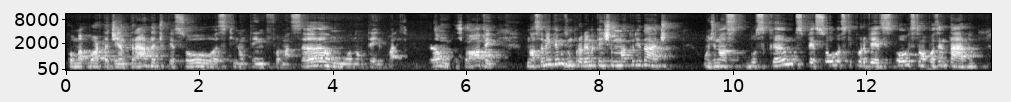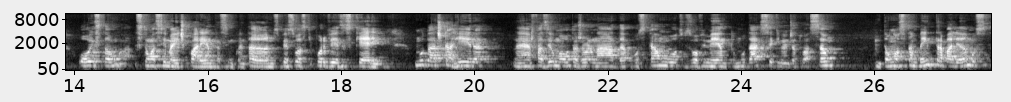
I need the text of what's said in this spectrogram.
como a porta de entrada de pessoas que não têm formação ou não têm qualificação, jovem, nós também temos um programa que a gente chama maturidade, onde nós buscamos pessoas que por vezes ou estão aposentados ou estão, estão acima aí de 40, 50 anos, pessoas que por vezes querem mudar de carreira, né, fazer uma outra jornada, buscar um outro desenvolvimento, mudar de segmento de atuação. Então, nós também trabalhamos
